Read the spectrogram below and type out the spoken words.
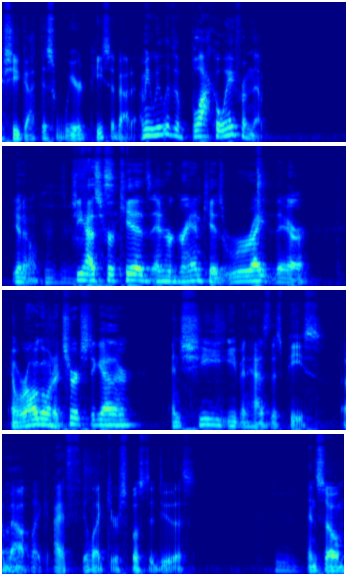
she got this weird piece about it. I mean, we lived a block away from them. You know, mm-hmm. she has her kids and her grandkids right there, and we're all going to church together. And she even has this piece about like, I feel like you're supposed to do this. Hmm. And so,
